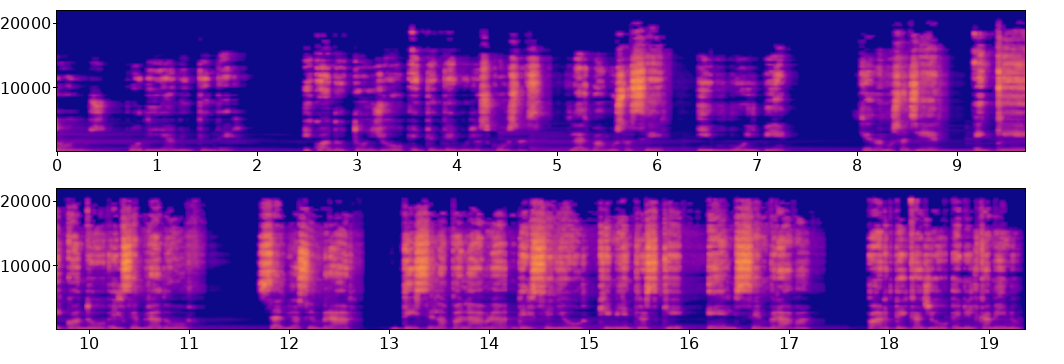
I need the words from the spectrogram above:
todos podían entender. Y cuando tú y yo entendemos las cosas, las vamos a hacer y muy bien. Quedamos ayer en que cuando el sembrador salió a sembrar, dice la palabra del Señor que mientras que él sembraba, parte cayó en el camino.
